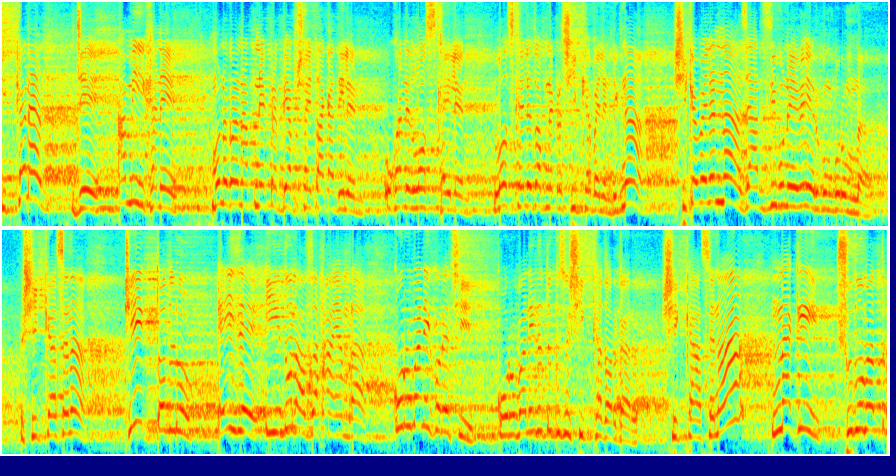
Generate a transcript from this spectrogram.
শিক্ষা নেন যে আমি এখানে, মনে করেন আপনি একটা ব্যবসায় টাকা দিলেন, ওখানে লস খাইলেন লস খাইলে তো আপনি একটা শিক্ষা পাইলেন, ঠিক না? শিক্ষা পাইলেন না যে আর জীবনে এরকম করুম না। শিক্ষা আছে না? ঠিক তদরূপ এই যে ঈদুল আজহায় আমরা করেছি, কোরবানিরও তো কিছু শিক্ষা দরকার। শিক্ষা আছে না? নাকি শুধুমাত্র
